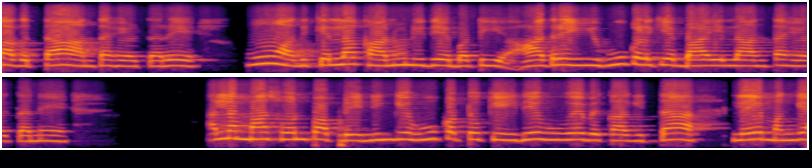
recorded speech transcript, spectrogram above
ಆಗುತ್ತಾ ಅಂತ ಹೇಳ್ತಾರೆ. ಹ್ಮ್ ಅದಕ್ಕೆಲ್ಲ ಕಾನೂನ್ ಇದೆ ಬಟ್ ಆದ್ರೆ ಈ ಹೂಗಳಿಗೆ ಬಾ ಬಾಯಿಲ್ಲ ಅಂತ ಹೇಳ್ತಾನೆ. ಅಲ್ಲಮ್ಮ, ಸೋನ್ ಪಾಪಡಿ, ನಿಂಗೆ ಹೂ ಕಟ್ಟೋಕೆ ಇದೇ ಹೂವೇ ಬೇಕಾಗಿತ್ತಾ? ಲೇ ಮಂಗ್ಯ,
